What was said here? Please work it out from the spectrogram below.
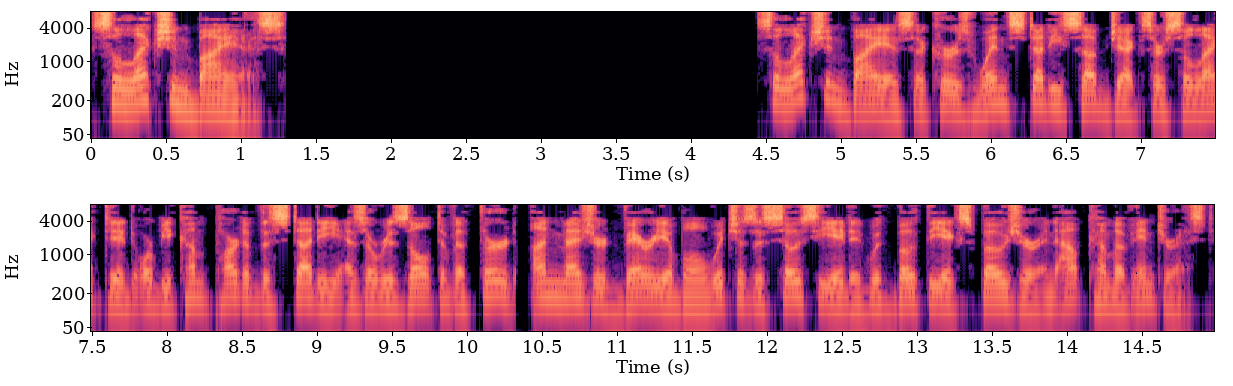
Selection bias Selection bias occurs when study subjects are selected or become part of the study as a result of a third, unmeasured variable which is associated with both the exposure and outcome of interest.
